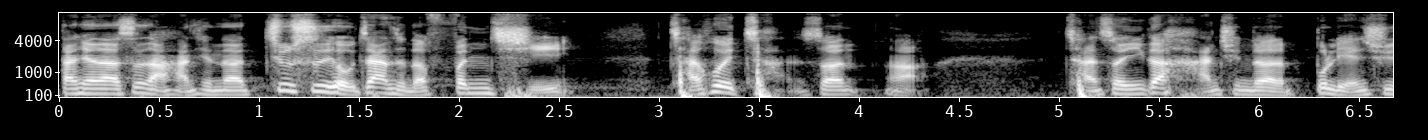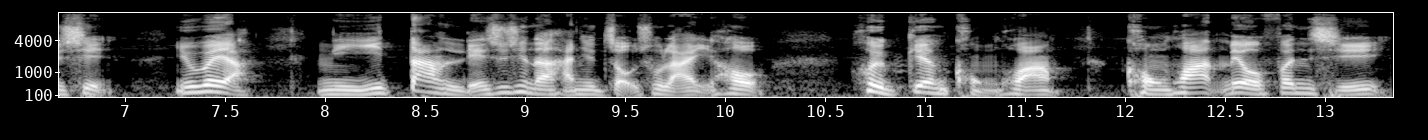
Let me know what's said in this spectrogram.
当前的市场行情呢，就是有这样子的分歧。才会产生啊，产生一个行情的不连续性。因为啊，你一旦连续性的行情走出来以后，会变恐慌，恐慌没有分歧，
